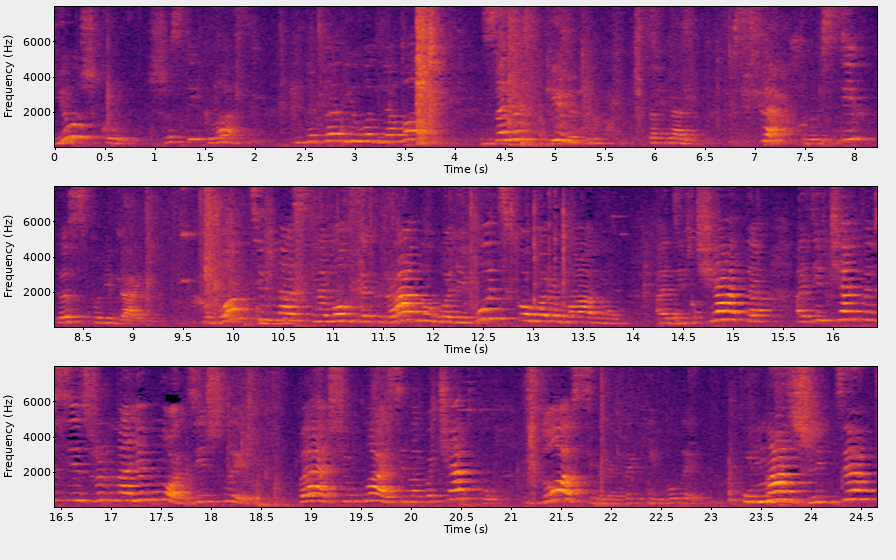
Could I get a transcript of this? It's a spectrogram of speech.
Є у школі шостий клас, і тепер його для вас залюбки вставляє. Все про всіх розповідає. Хлопці в нас немов з екрану голівудського роману, а дівчата, а дівчата всі з журналів мод зійшли. Перші у класі на початку зовсім не такі були. У нас життя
